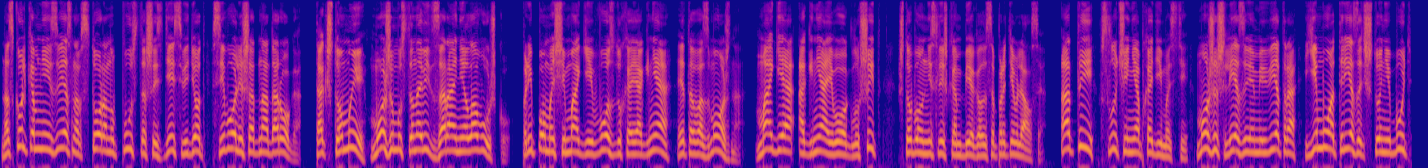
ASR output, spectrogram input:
Насколько мне известно, в сторону пустоши здесь ведет всего лишь одна дорога. Так что мы можем установить заранее ловушку. При помощи магии воздуха и огня это возможно. Магия огня его оглушит, чтобы он не слишком бегал и сопротивлялся. А ты, в случае необходимости, можешь лезвиями ветра ему отрезать что-нибудь,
